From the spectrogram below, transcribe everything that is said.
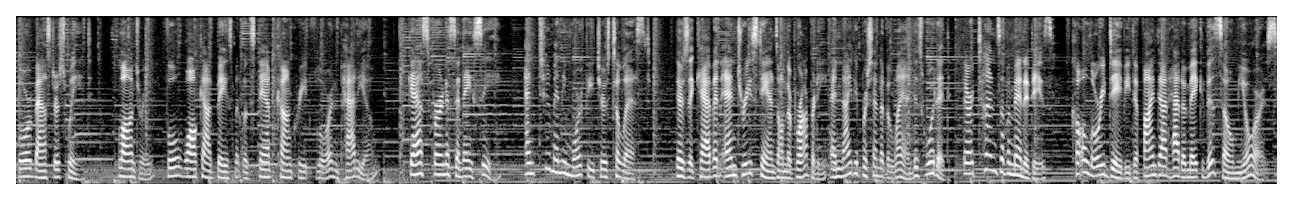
floor master suite laundry, full walkout basement with stamped concrete floor and patio, gas furnace and AC, and too many more features to list. There's a cabin and tree stands on the property, and 90% of the land is wooded. There are tons of amenities. Call Lori Davey to find out how to make this home yours.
